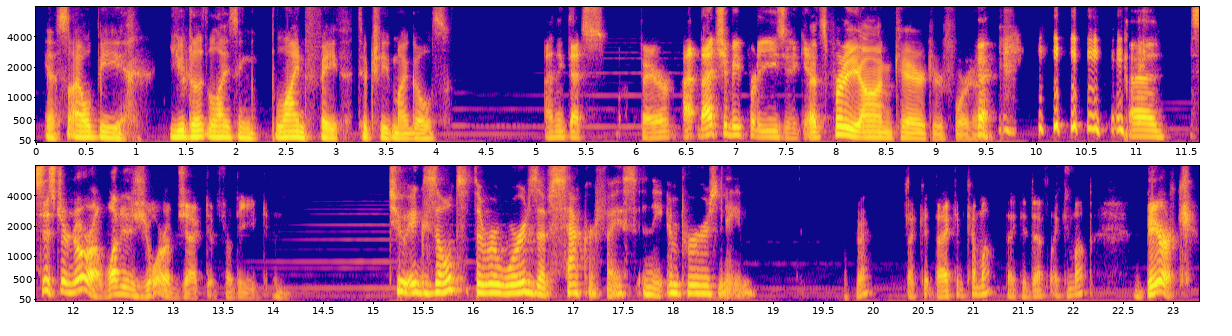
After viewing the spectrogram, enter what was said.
Yes, I will be utilizing blind faith to achieve my goals. I think that's fair. That, that should be pretty easy to get. That's pretty on character for him. Uh, Sister Nora, what is your objective for the evening? To exalt the rewards of sacrifice in the emperor's name. Okay, that could that could come up. That could definitely come up. Byrrc.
